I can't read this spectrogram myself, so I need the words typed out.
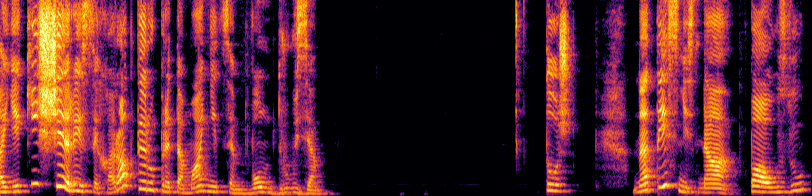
А які ще риси характеру притаманні цим двом друзям? Тож, натисніть на паузу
